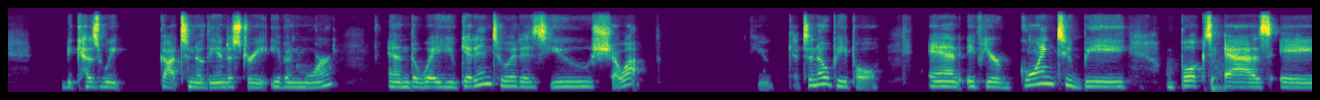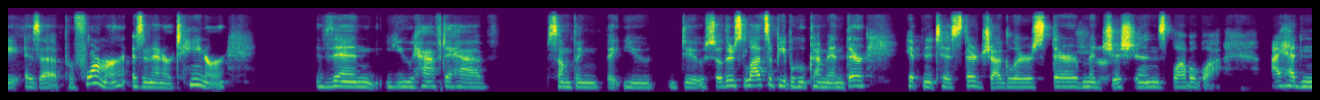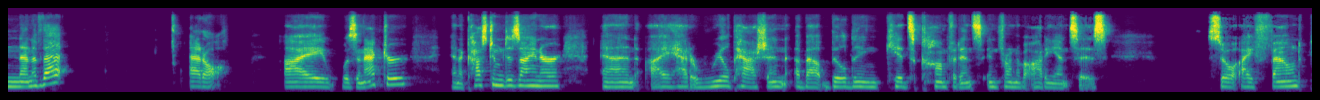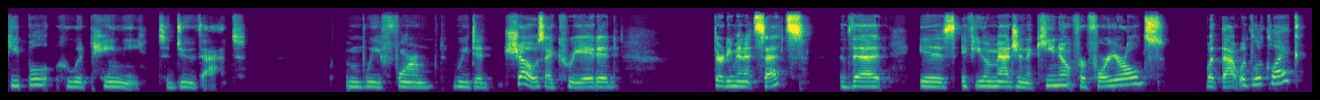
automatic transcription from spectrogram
because we got to know the industry even more. And the way you get into it is you show up, you get to know people. And if you're going to be booked as a as a performer, as an entertainer, then you have to have something that you do. So there's lots of people who come in, they're hypnotists, they're jugglers, they're sure. magicians, blah, blah, blah. I had none of that at all. I was an actor and a costume designer, and I had a real passion about building kids' confidence in front of audiences. So I found people who would pay me to do that. We formed, we did shows. I created 30 minute sets that is, if you imagine a keynote for four year olds, what that would look like.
